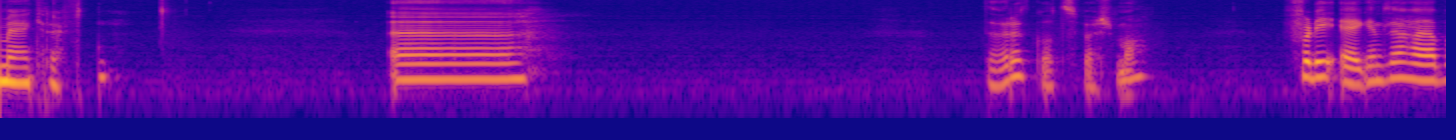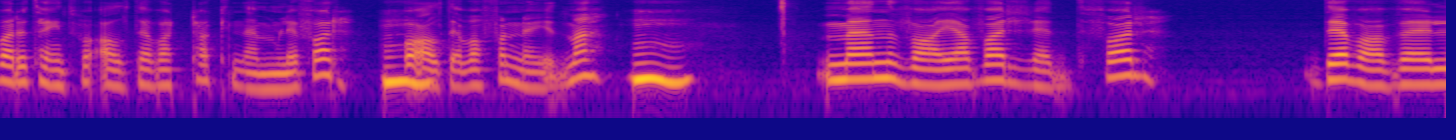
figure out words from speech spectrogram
med kreften? Uh, det var et godt spørsmål. Fordi egentlig har jeg bare tenkt på alt jeg var takknemlig for, og alt jeg var fornøyd med. Mm. Men hva jeg var redd for, det var vel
